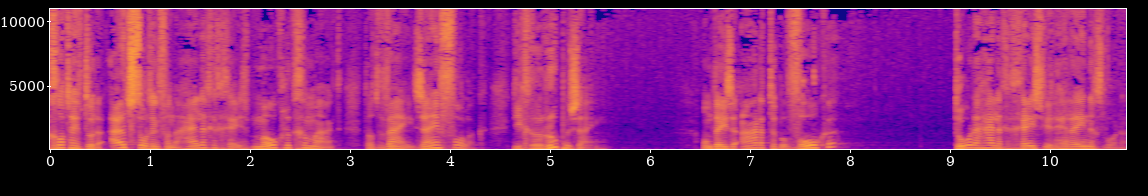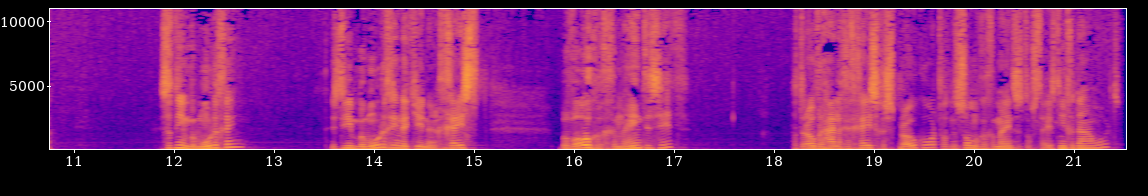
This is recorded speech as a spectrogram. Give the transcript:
God heeft door de uitstorting van de Heilige Geest mogelijk gemaakt dat wij, zijn volk, die geroepen zijn om deze aarde te bevolken, door de Heilige Geest weer herenigd worden. Is dat niet een bemoediging? Is niet een bemoediging dat je in een geestbewogen gemeente zit? Dat er over Heilige Geest gesproken wordt, wat in sommige gemeentes nog steeds niet gedaan wordt?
